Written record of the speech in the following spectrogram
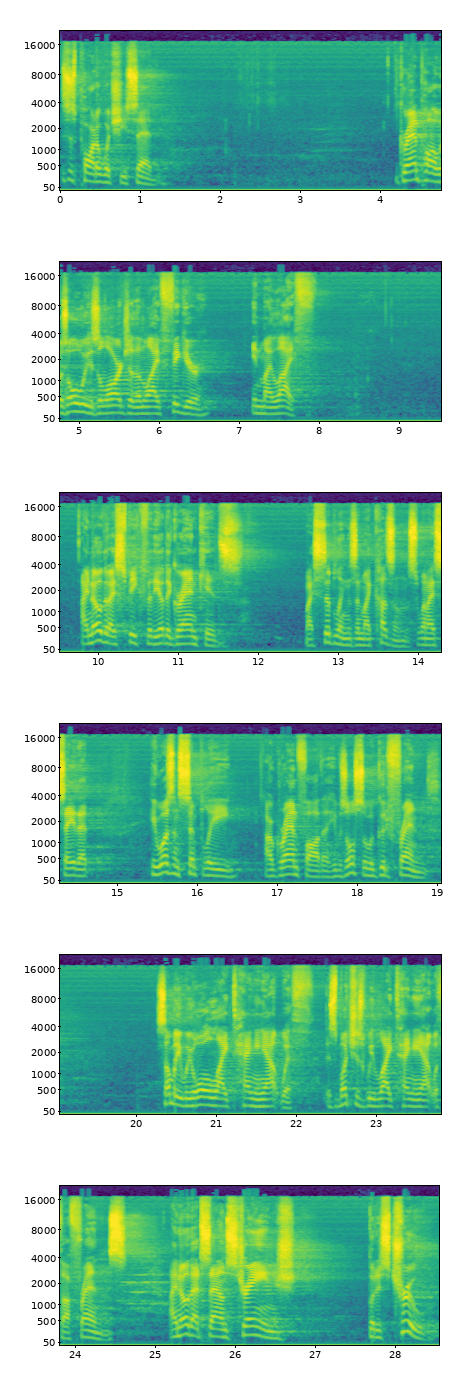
This is part of what she said. Grandpa was always a larger than life figure in my life. I know that I speak for the other grandkids, my siblings, and my cousins when I say that he wasn't simply our grandfather, he was also a good friend. Somebody we all liked hanging out with, as much as we liked hanging out with our friends. I know that sounds strange, but it's true.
